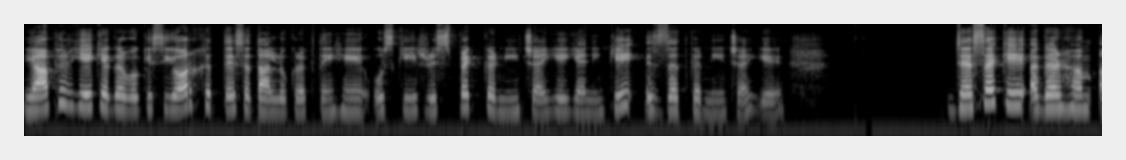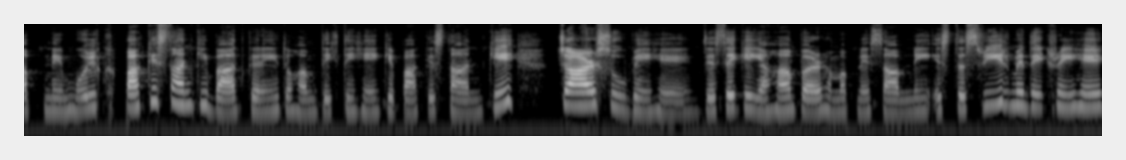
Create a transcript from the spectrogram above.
या फिर ये कि अगर वो किसी और ख़त्े से ताल्लुक़ रखते हैं, उसकी रिस्पेक्ट करनी चाहिए, यानी कि इज़्ज़त करनी चाहिए। जैसा कि अगर हम अपने मुल्क पाकिस्तान की बात करें तो हम देखते हैं कि पाकिस्तान के चार सूबे हैं। जैसे कि यहाँ पर हम अपने सामने इस तस्वीर में देख रहे हैं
